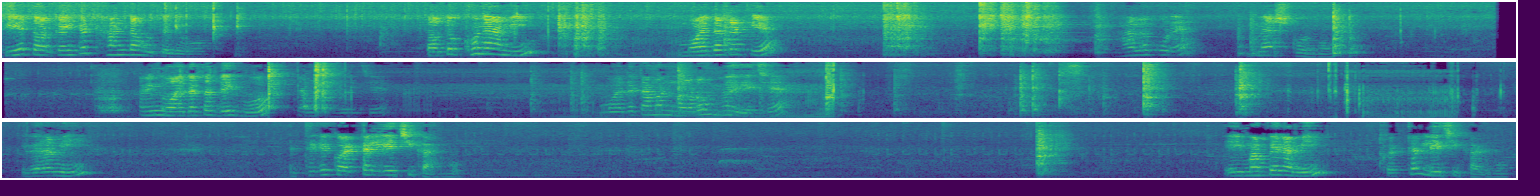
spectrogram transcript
দিয়ে তরকারিটা ঠান্ডা হতে দেবো। ততক্ষণে আমি ময়দাটাকে ভালো করে ম্যাশ করব। আমি ময়দাটা দেখব কেমন হয়েছে। ময়দাটা আমার নরম হয়ে গেছে। এবার আমি এর থেকে কয়েকটা লেচি কাটবো। এই মাপের আমি কয়েকটা লেচি কাটবো।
